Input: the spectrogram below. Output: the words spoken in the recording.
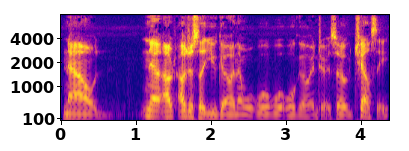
Now, now I'll, I'll just let you go, and then we'll we'll, we'll go into it. So Chelsea,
